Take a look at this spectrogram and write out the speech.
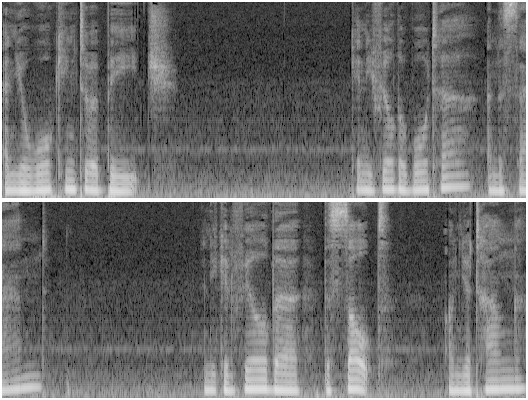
and you're walking to a beach. Can you feel the water and the sand? And you can feel the, the salt on your tongue,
